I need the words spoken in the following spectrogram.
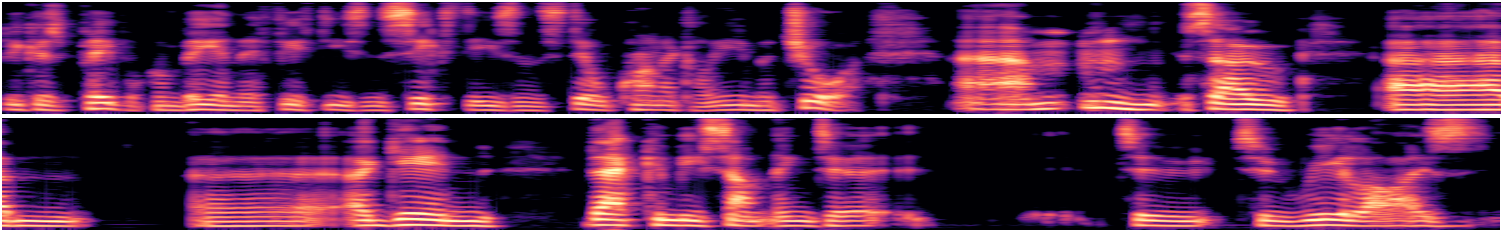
because people can be in their 50s and 60s and still chronically immature. Um, so, um, uh, again, that can be something to to to realize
